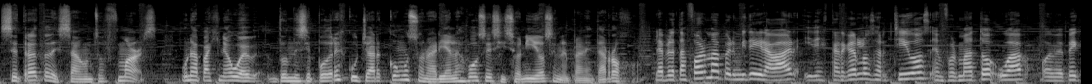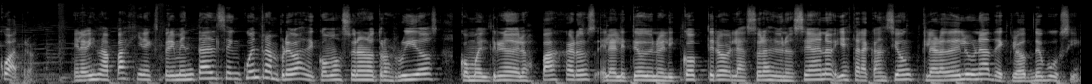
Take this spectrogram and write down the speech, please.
Se trata de Sounds of Mars, una página web donde se podrá escuchar cómo sonarían las voces y sonidos en el planeta rojo. La plataforma permite grabar y descargar los archivos en formato WAV o MP4. En la misma página experimental se encuentran pruebas de cómo suenan otros ruidos, como el trino de los pájaros, el aleteo de un helicóptero, las olas de un océano y hasta la canción Clara de Luna de Claude Debussy.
